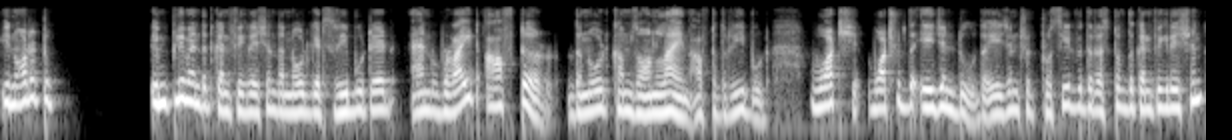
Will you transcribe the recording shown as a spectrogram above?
in order to implement that configuration, the node gets rebooted. And right after the node comes online after the reboot, what, sh what should the agent do? The agent should proceed with the rest of the configuration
